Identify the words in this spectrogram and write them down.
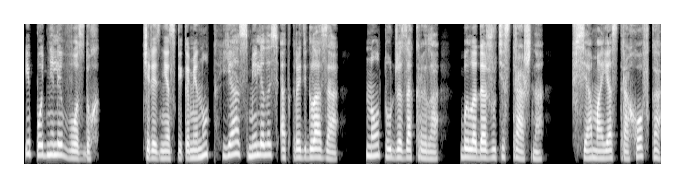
и подняли в воздух. Через несколько минут я осмелилась открыть глаза, но тут же закрыла. Было до жути страшно. Вся моя страховка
